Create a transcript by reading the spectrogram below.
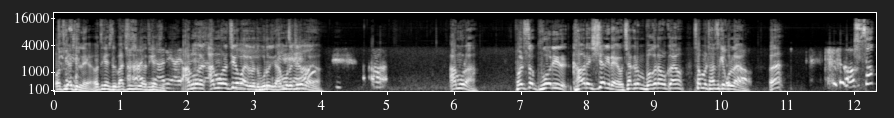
어떻게 하실래요? 어떻게 하실래요? 맞추시면 어떻게 하실래요? 아무거나. 아무거나 찍어봐요. 그래도 모르니까 아무거나 그죠? 찍어봐요. 어, 아무나. 벌써 9월이 가을의 시작이래요. 자, 그럼 뭐가 나올까요? 선물 다섯 개 골라요. 어? 추석. 추석?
